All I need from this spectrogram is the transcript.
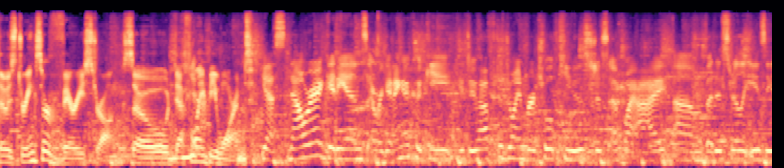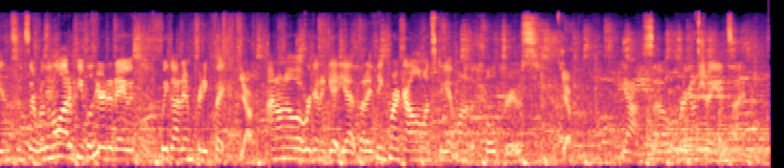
those drinks are very strong, so definitely Yeah. be warned. Yes, now we're at Gideon's and we're getting a cookie. You do have to join virtual queues, just FYI, um, but it's really easy. And since there wasn't a lot of people here today, we got in pretty quick. Yeah. I don't know what we're gonna get yet, but I think Mark Alan wants to get one of the cold brews. Yep. Yeah, so we're gonna show you inside.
